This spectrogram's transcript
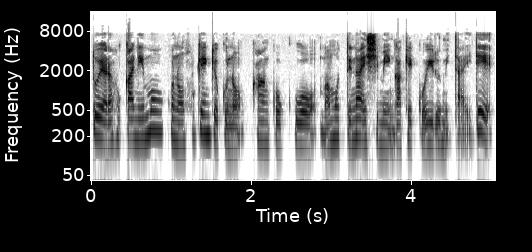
どうやら他にもこの保健局の勧告を守ってない市民が結構いるみたいで、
